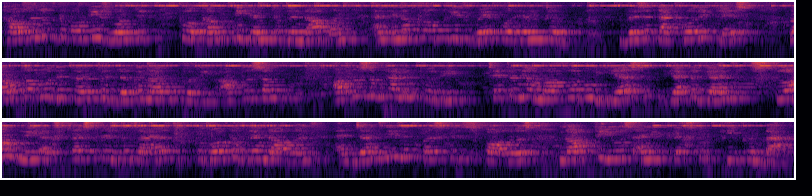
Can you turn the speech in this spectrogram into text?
thousands of devotees wanted to accompany him to Vrindavan, an inappropriate way for him to visit that holy place. Mahaprabhu returned to Jagannath Puri. After some, after some time in Puri, Chaitanya Mahaprabhu yes, yet again strongly expressed his desire to go to Vrindavan and gently requested his followers not to use any tricks to keep him back.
